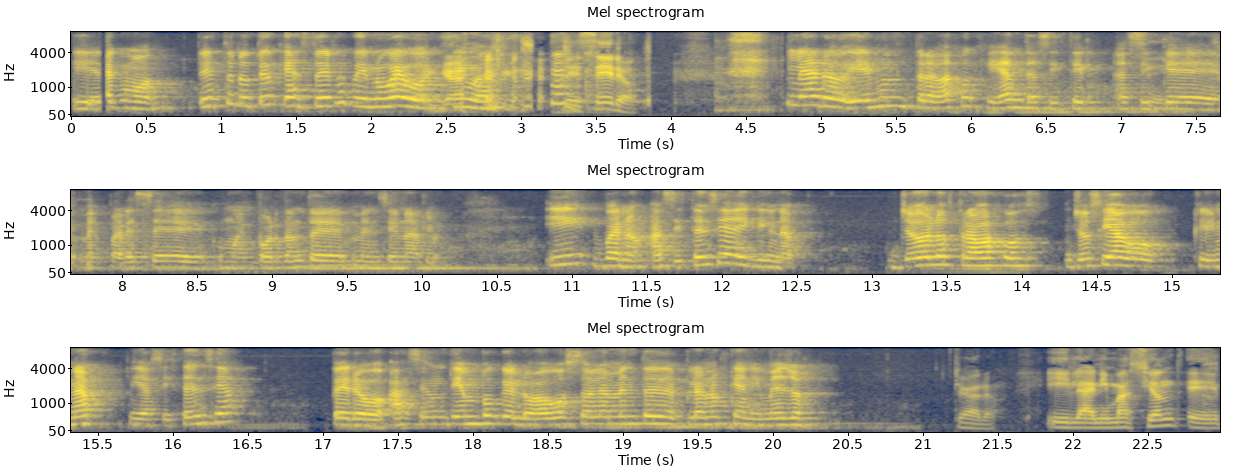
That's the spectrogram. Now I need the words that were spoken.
Y era como, esto lo tengo que hacer de nuevo encima. De cero. Claro, y es un trabajo gigante asistir, así que me parece como importante mencionarlo. Y bueno, asistencia y clean up. Yo los trabajos, yo sí hago clean up y asistencia, pero hace un tiempo que lo hago solamente de planos que animé yo. Claro. Y la animación eh,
